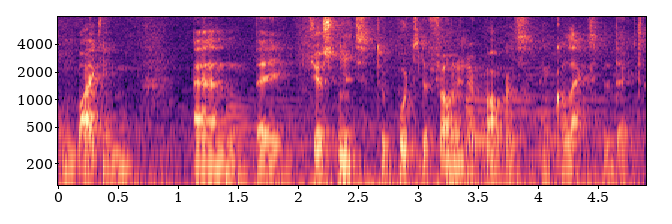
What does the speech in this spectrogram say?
on biking and they just need to put the phone in their pocket and collect the data.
